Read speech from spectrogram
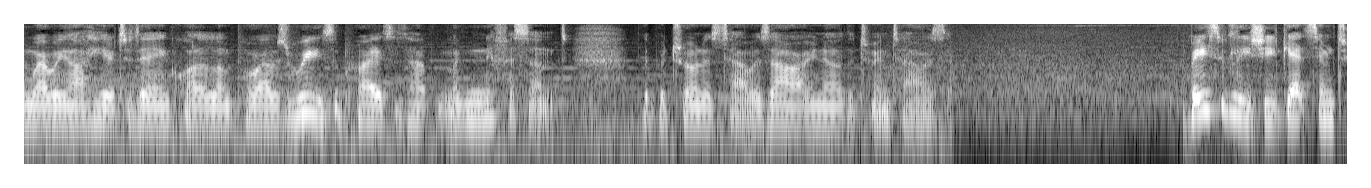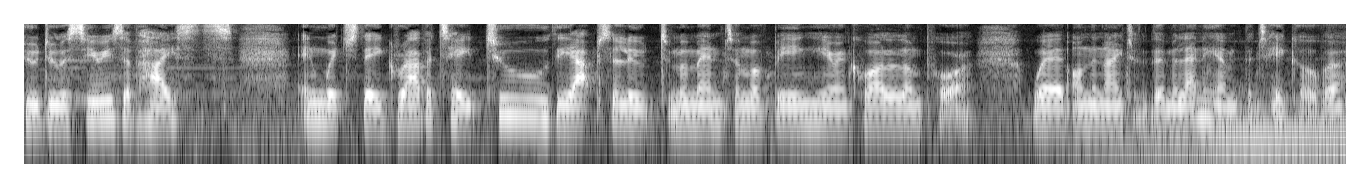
And where we are here today in Kuala Lumpur, I was really surprised at how magnificent the Petronas Towers are, you know, the Twin Towers. Basically, she gets him to do a series of heists in which they gravitate to the absolute momentum of being here in Kuala Lumpur, where on the night of the millennium, the takeover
